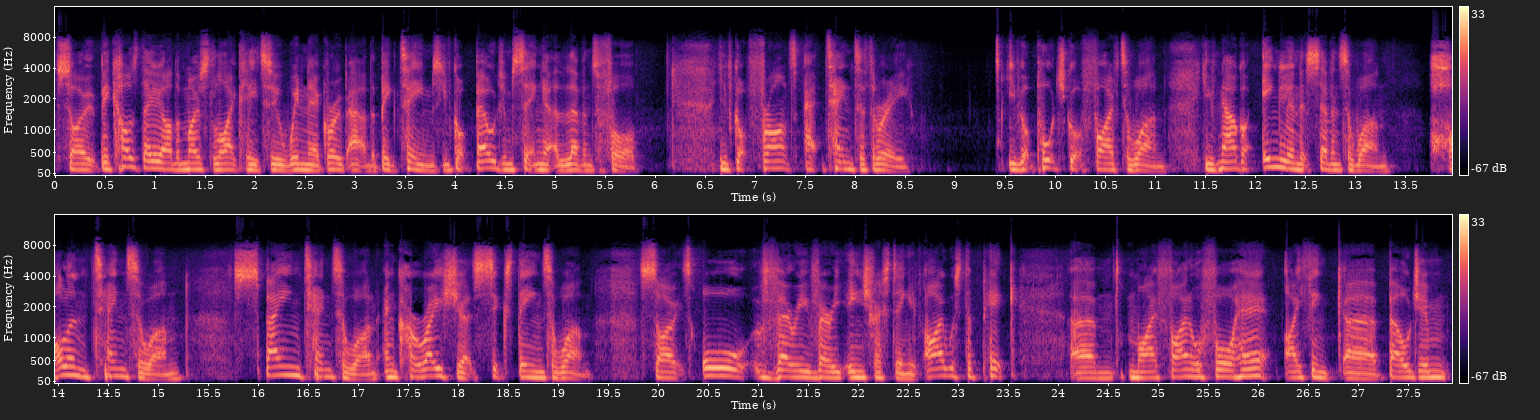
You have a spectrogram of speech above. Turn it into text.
So, because they are the most likely to win their group out of the big teams, you've got Belgium sitting at 11 to 4. You've got France at 10 to 3. You've got Portugal at 5 to 1. You've now got England at 7 to 1. Holland 10 to 1. Spain 10 to 1 and Croatia 16 to 1. So it's all very, very interesting. If I was to pick um, my final four here, I think uh, Belgium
